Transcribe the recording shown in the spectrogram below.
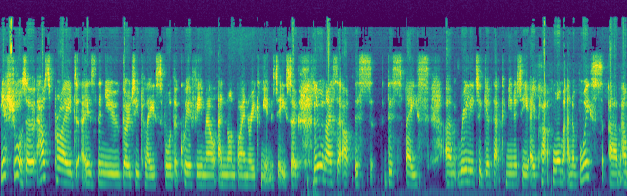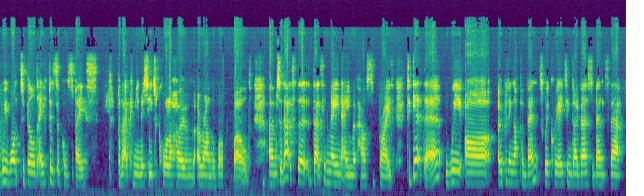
Yeah, sure. So House Pride is the new go-to place for the queer, female, and non-binary community. So Lou and I set up this this space um, really to give that community a platform and a voice, um, and we want to build a physical space for that community to call a home around the world. Um, so that's the that's the main aim of House of Pride. To get there, we are opening up events. We're creating diverse events that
